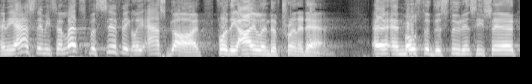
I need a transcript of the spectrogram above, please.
And he asked them, he said, let's specifically ask God for the island of Trinidad. And, and, most of the students, he said,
